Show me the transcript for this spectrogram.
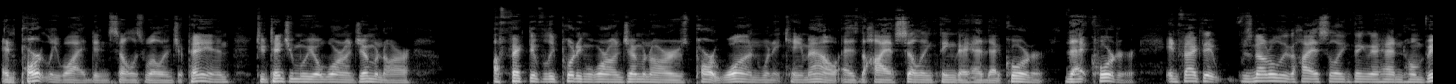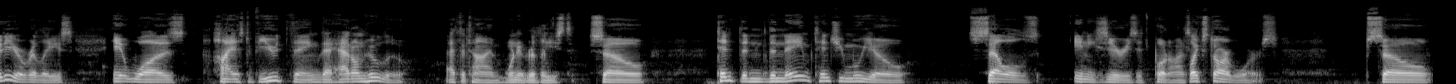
and partly why it didn't sell as well in Japan, to Tenchi Muyo War on Geminar, effectively putting War on Geminar's part one when it came out as the highest selling thing they had that quarter. That quarter. In fact, it was not only the highest selling thing they had in home video release, it was highest viewed thing they had on Hulu at the time when it released. So, ten, the, the name Tenchi Muyo sells any series it's put on. It's like Star Wars. So,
